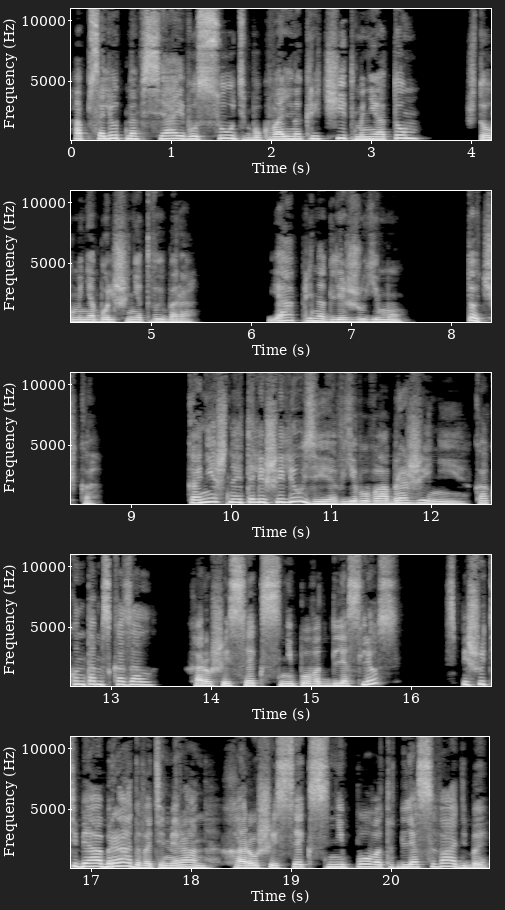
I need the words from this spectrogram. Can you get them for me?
абсолютно вся его суть буквально кричит мне о том, что у меня больше нет выбора. Я принадлежу ему. Точка. Конечно, это лишь иллюзия в его воображении. Как он там сказал? Хороший секс не повод для слез? Спешу тебя обрадовать, Амиран. Хороший секс не повод для свадьбы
